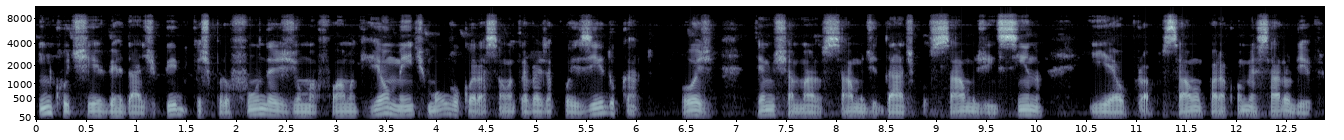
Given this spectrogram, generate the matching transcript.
incutir verdades bíblicas profundas de uma forma que realmente mova o coração através da poesia e do canto. Hoje, temos de chamar o salmo didático, o salmo de ensino, e é o próprio salmo para começar o livro.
